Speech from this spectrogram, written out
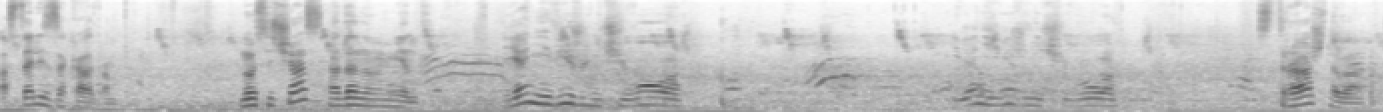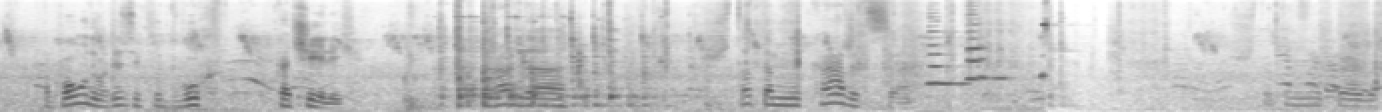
остались за кадром. Но сейчас, на данный момент, я не вижу ничего... Я не вижу ничего страшного по поводу вот этих вот двух качелей. Правда, что-то мне кажется... Что-то мне кажется...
